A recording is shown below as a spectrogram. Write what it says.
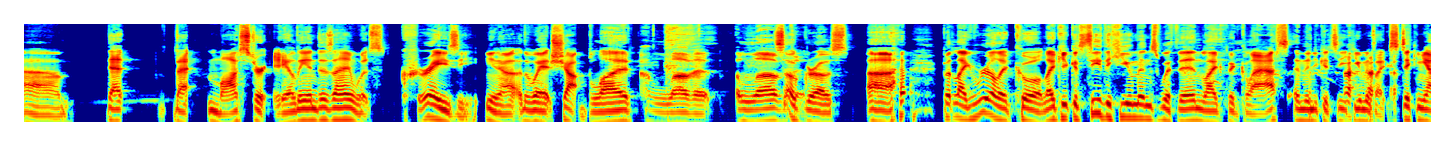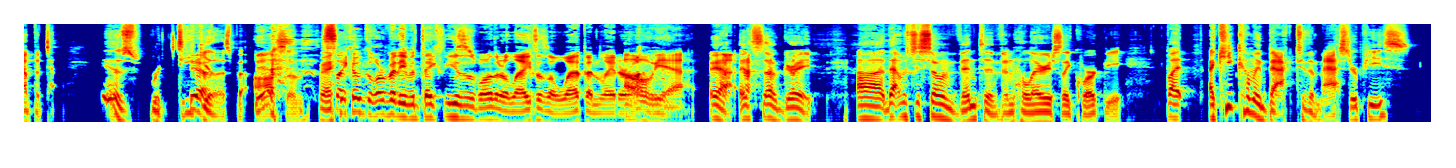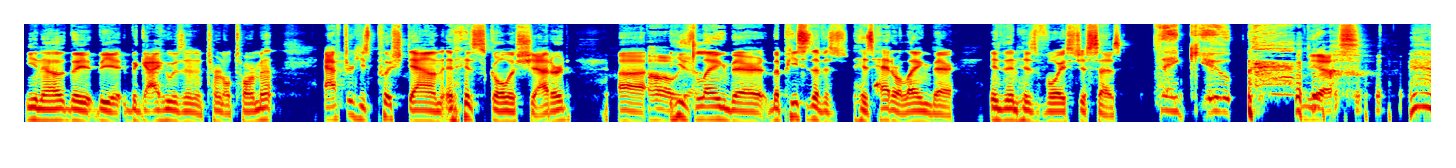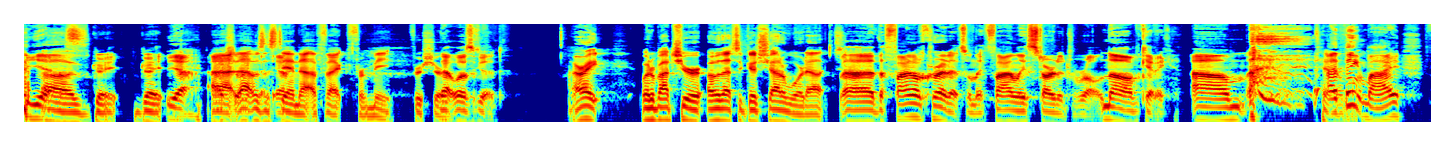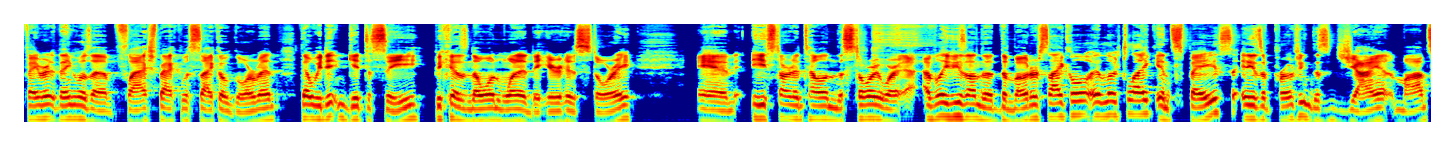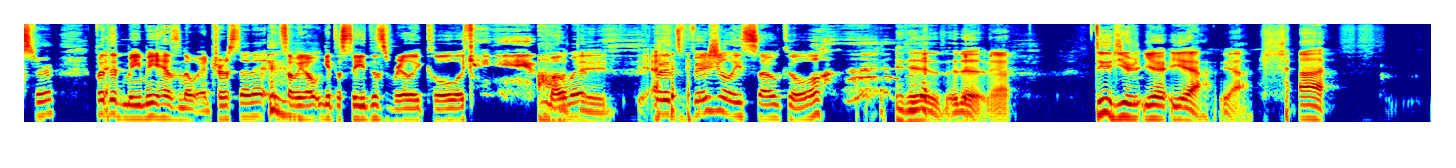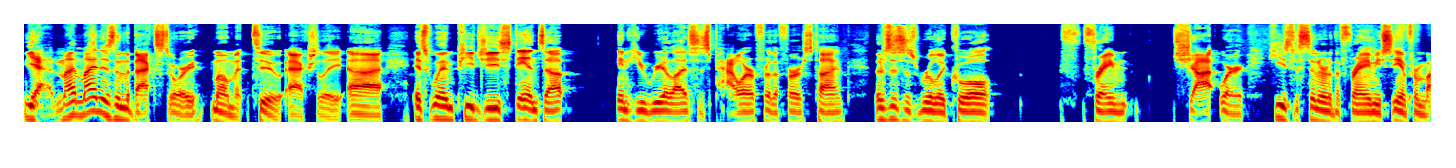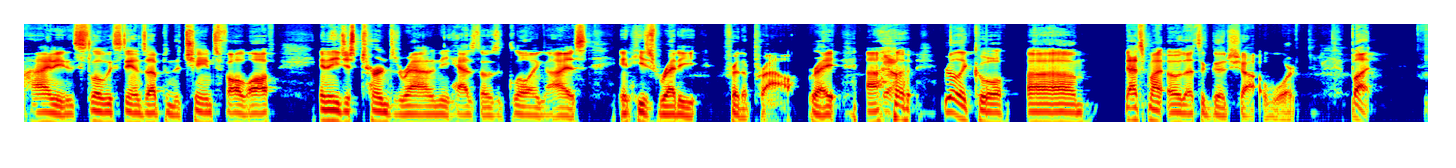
Um, that that monster alien design was crazy. You know the way it shot blood. I love it. I love it. so it. gross, uh, but like really cool. Like you could see the humans within like the glass, and then you could see humans like sticking out the. T- it was ridiculous, yeah. but awesome. Yeah. Right? Psycho Goreman even takes uses one of their legs as a weapon later oh, on. Oh yeah, yeah, it's so great. Uh, that was just so inventive and hilariously quirky. But I keep coming back to the masterpiece. You know, the the the guy who was in eternal torment. After he's pushed down and his skull is shattered, uh, oh, he's yeah. laying there. The pieces of his his head are laying there, and then his voice just says, "Thank you." yes. Yes. Oh, great, great. Yeah, uh, that was a standout yeah. effect for me for sure. That was good. All right. What about your? Oh, that's a good shot award, Alex. Uh, the final credits when they finally started to roll. No, I'm kidding. Um, I think my favorite thing was a flashback with Psycho Goreman that we didn't get to see because no one wanted to hear his story. And he started telling the story where I believe he's on the, the motorcycle, it looked like, in space, and he's approaching this giant monster. But then Mimi has no interest in it, and so we don't get to see this really cool looking oh, moment. Yeah. But it's visually so cool. it is. It is. Yeah. Dude, you're you're yeah, yeah. Uh yeah, my mine is in the backstory moment too. Actually, uh, it's when PG stands up and he realizes power for the first time. There's this, this really cool frame shot where he's the center of the frame. You see him from behind. He slowly stands up, and the chains fall off, and then he just turns around and he has those glowing eyes, and he's ready for the prowl. Right? Uh, yeah. really cool. Um, that's my oh, that's a good shot award. But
